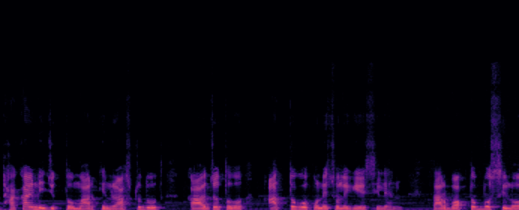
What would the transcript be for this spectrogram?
ঢাকায় নিযুক্ত মার্কিন রাষ্ট্রদূত কার্যত আত্মগোপনে চলে গিয়েছিলেন। তার বক্তব্য ছিল,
